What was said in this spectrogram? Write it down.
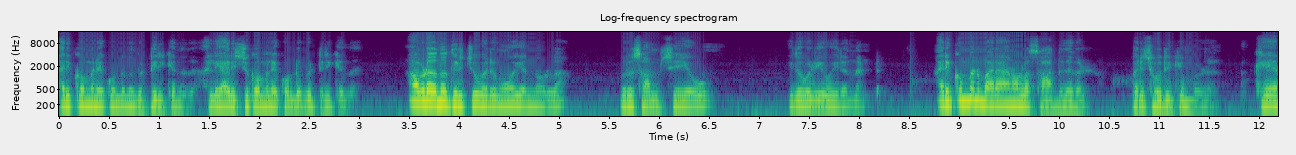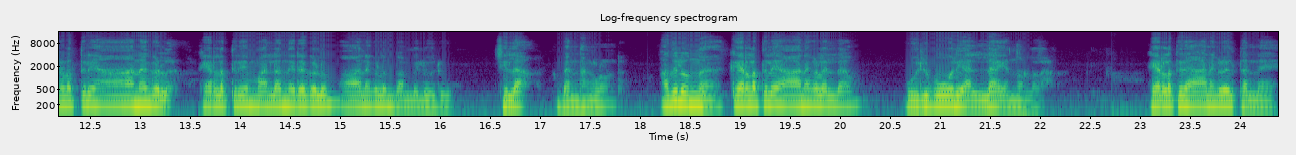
അരിക്കൊമ്പനെ കൊണ്ടുവന്ന് വിട്ടിരിക്കുന്നത്. അല്ലെങ്കിൽ അരിശുകൊമ്പനെ കൊണ്ട് വിട്ടിരിക്കുന്നത്. അവിടെ നിന്ന് തിരിച്ചു വരുമോ എന്നുള്ള ഒരു സംശയവും ഇതുവഴി ഉയരുന്നുണ്ട്. അരിക്കൊമ്പൻ വരാനുള്ള സാധ്യതകൾ പരിശോധിക്കുമ്പോൾ കേരളത്തിലെ ആനകൾ കേരളത്തിലെ മലനിരകളും ആനകളും തമ്മിലൊരു ചില ബന്ധങ്ങളുണ്ട്. അതിലൊന്ന് കേരളത്തിലെ ആനകളെല്ലാം ഒരുപോലെ അല്ല എന്നുള്ളതാണ്. കേരളത്തിലെ ആനകളിൽ തന്നെ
